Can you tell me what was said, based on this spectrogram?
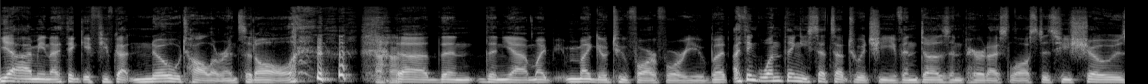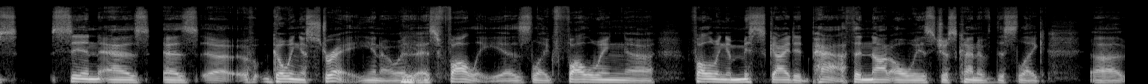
Yeah, I mean, I think if you've got no tolerance at all, uh-huh. uh, then then yeah, it might it might go too far for you. But I think one thing he sets out to achieve and does in Paradise Lost is he shows sin as as uh, going astray, you know, mm-hmm. as, as, folly, as like following uh, following a misguided path, and not always just kind of this like uh,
